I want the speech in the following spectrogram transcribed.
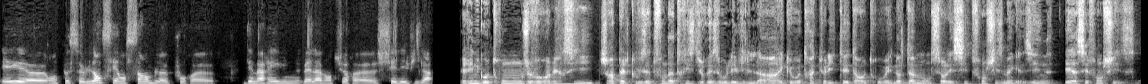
et on peut se lancer ensemble pour démarrer une belle aventure euh, chez les villas. Perrine Gautron, je vous remercie. Je rappelle que vous êtes fondatrice du réseau Les Villas et que votre actualité est à retrouver notamment sur les sites Franchise Magazine et AC Franchise.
